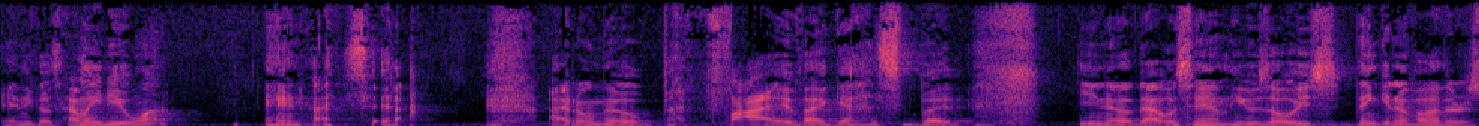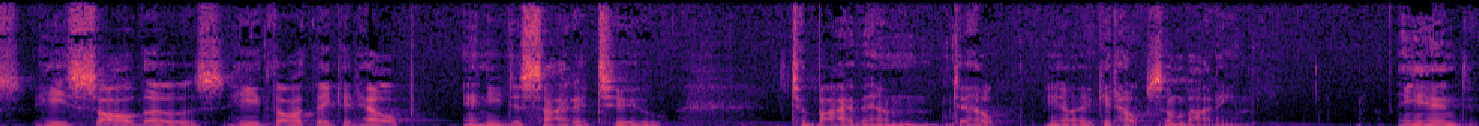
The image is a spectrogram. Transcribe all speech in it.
And he goes, "How many do you want?" And I said, "I, I don't know, five, I guess." But you know, that was him. He was always thinking of others. He saw those. He thought they could help, and he decided to to buy them to help. You know, it could help somebody. And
